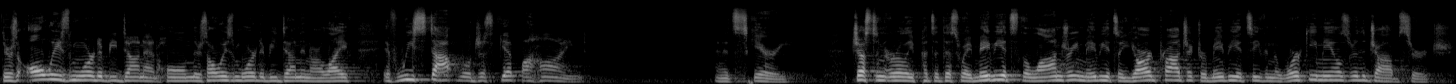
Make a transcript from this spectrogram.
There's always more to be done at home. There's always more to be done in our life. If we stop, we'll just get behind and it's scary. Justin Earley puts it this way maybe it's the laundry, maybe it's a yard project, or maybe it's even the work emails or the job search.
